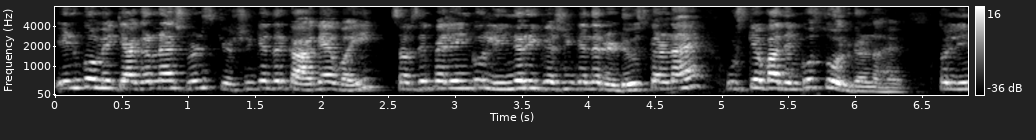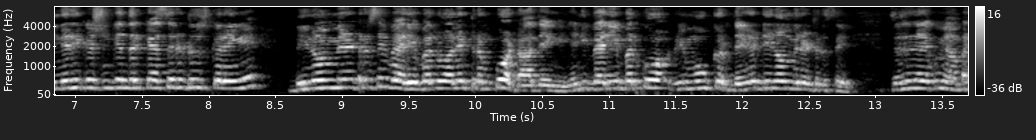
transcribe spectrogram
इनको मैं क्या करना है स्टूडेंट्स क्वेश्चन के अंदर कहा गया वही, सबसे पहले इनको लीनियर इक्वेशन के अंदर रिड्यूस करना है, उसके बाद इनको सोल्व करना है। तो लीनियर इक्वेशन के अंदर कैसे रिड्यूस करेंगे? डिनोमिनेटर से वेरिएबल वाले टर्म को हटा देंगे, यानी वेरिएबल को रिमूव कर देंगे डिनोमिनेटर से। जैसे देखो, यहाँ पर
